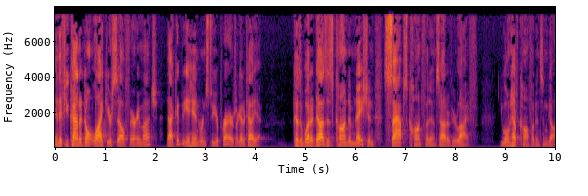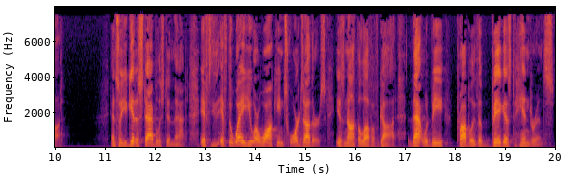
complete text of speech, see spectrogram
And if you kind of don't like yourself very much, that could be a hindrance to your prayers, I got to tell you. Because what it does is condemnation saps confidence out of your life. You won't have confidence in God. And so you get established in that. If, if the way you are walking towards others is not the love of God, that would be probably the biggest hindrance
